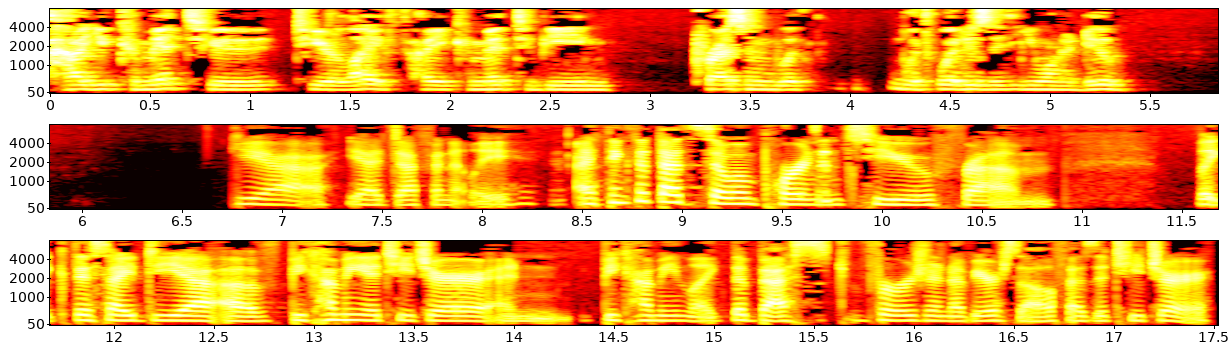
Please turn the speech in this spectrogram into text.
how you commit to to your life, how you commit to being present with with what is it you want to do. Yeah, yeah, definitely. I think that that's so important too from like this idea of becoming a teacher and becoming like the best version of yourself as a teacher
